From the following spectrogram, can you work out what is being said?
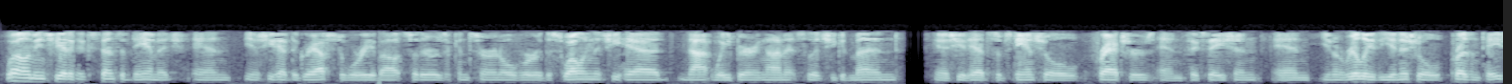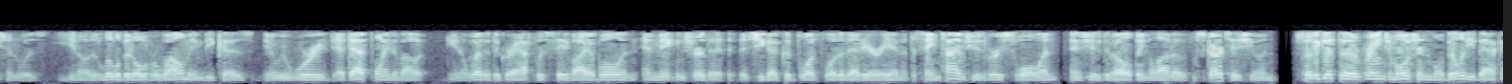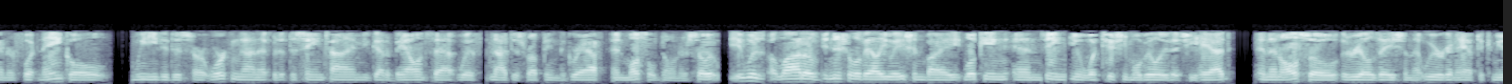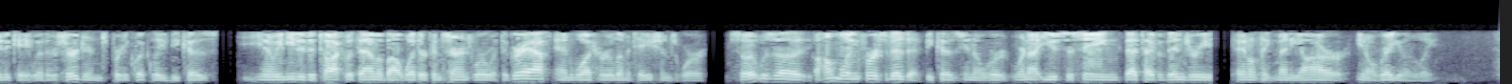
Well, I mean, she had extensive damage, and you know she had the grafts to worry about. So there was a concern over the swelling that she had, not weight bearing on it, so that she could mend. You know, she had had substantial fractures and fixation, and you know, really the initial presentation was, you know, a little bit overwhelming because you know we were worried at that point about you know, whether the graft would stay viable and, and making sure that, that she got good blood flow to that area. And at the same time, she was very swollen and she was developing a lot of scar tissue. And so to get the range of motion and mobility back in her foot and ankle, we needed to start working on it, but at the same time, you've got to balance that with not disrupting the graft and muscle donors. So it, it was a lot of initial evaluation by looking and seeing, you know, what tissue mobility that she had. And then also the realization that we were going to have to communicate with her surgeons pretty quickly because, you know, we needed to talk with them about what their concerns were with the graft and what her limitations were. So it was a, a humbling first visit because, you know, we're, we're not used to seeing that type of injury. I don't think many are, you know, regularly.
